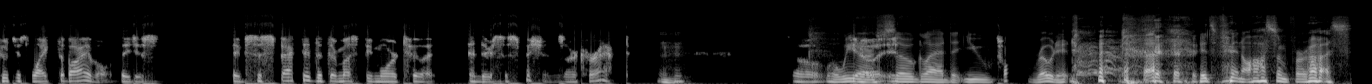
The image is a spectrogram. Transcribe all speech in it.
who just like the Bible. They just they've suspected that there must be more to it, and their suspicions are correct. Mhm. So Well, we are know, it- so glad that you wrote it. it's been awesome for us.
